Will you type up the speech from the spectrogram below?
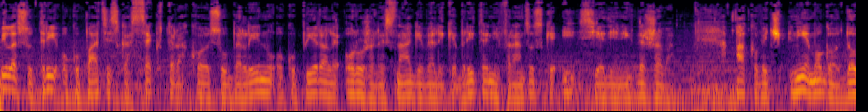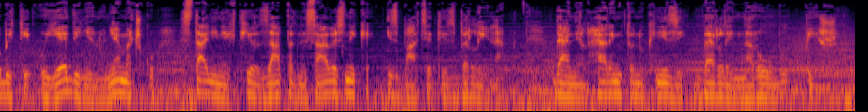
bila su tri okupacijska sektora koje su u Berlinu okupirale oružane snage Velike Britanije, Francuske i Sjedinjenih država. Ako već nije mogao dobiti ujedinjenu Njemačku, Stalin je htio zapadne saveznike izbaciti iz Berlina. Daniel Harrington u knjizi Berlin na rubu piše.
